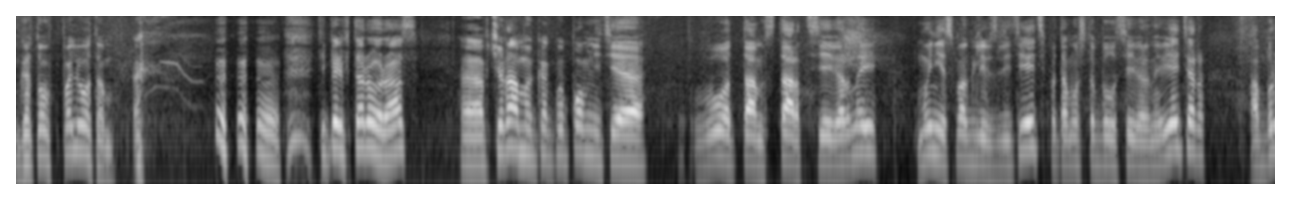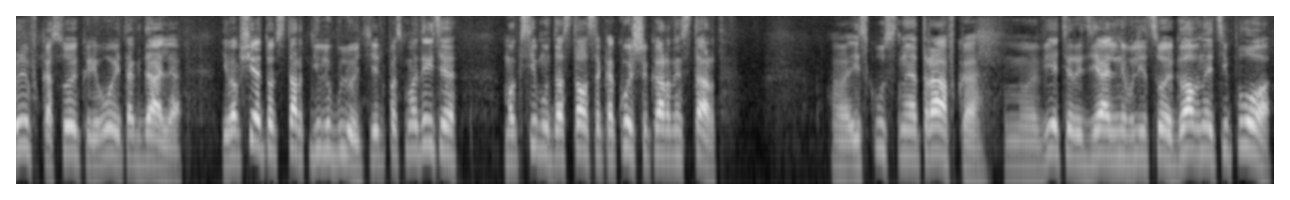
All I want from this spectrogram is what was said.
готов к полетам. Теперь второй раз. Э, Вчера мы, как вы помните, вот там старт северный. Мы не смогли взлететь, потому что был северный ветер, обрыв, косой, кривой и так далее. И вообще я тот старт не люблю. Теперь посмотрите, Максиму достался какой шикарный старт. Э, Искусственная травка, ветер идеальный в лицо и главное тепло.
